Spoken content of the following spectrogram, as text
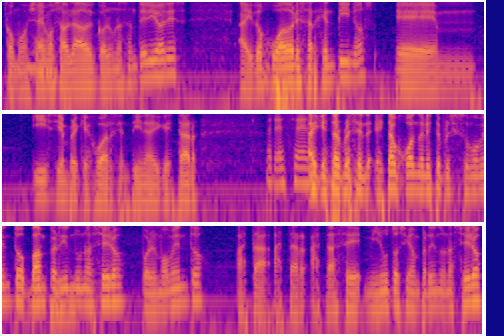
Como ya Bien. hemos hablado en columnas anteriores, hay dos jugadores argentinos em, y siempre que juega Argentina hay que estar Presente. hay que estar presente. Están jugando en este preciso momento, van perdiendo 1 a 0 por el momento. Hasta, hasta, hasta hace minutos iban perdiendo 1 a 0.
